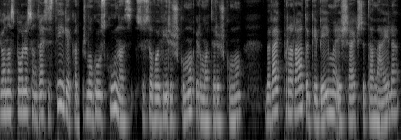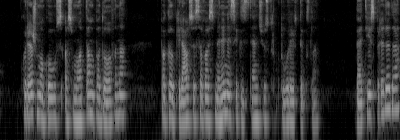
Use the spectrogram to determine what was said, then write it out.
Jonas Paulius II teigia, kad žmogaus kūnas su savo vyriškumu ir moteriškumu beveik prarado gebėjimą išreikšti tą meilę, kuria žmogaus asmuo tampa dovana pagal giliausią savo asmeninės egzistencijos struktūrą ir tikslą. Bet jis prideda,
